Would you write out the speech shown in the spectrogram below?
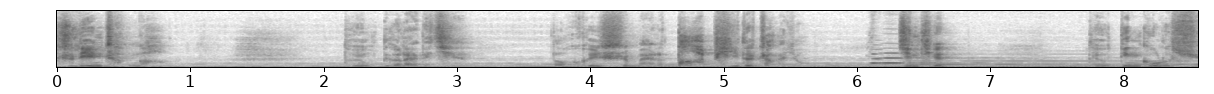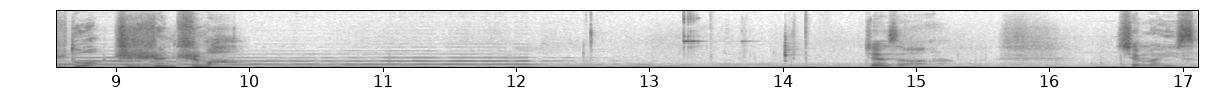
值连城啊。他用得来的钱到黑市买了大批的炸药。今天，他又订购了许多纸人纸马。先生，什么意思？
